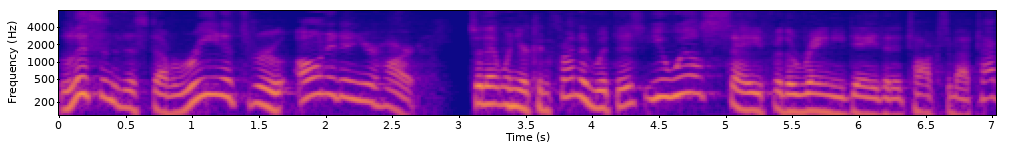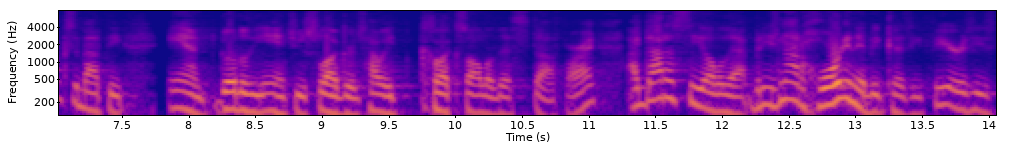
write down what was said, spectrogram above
Listen to this stuff. Read it through. Own it in your heart. So that when you're confronted with this, you will save for the rainy day that it talks about. It talks about the ant, go to the ant, you sluggards, how he collects all of this stuff, all right? I got to see all of that, but he's not hoarding it because he fears. He's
